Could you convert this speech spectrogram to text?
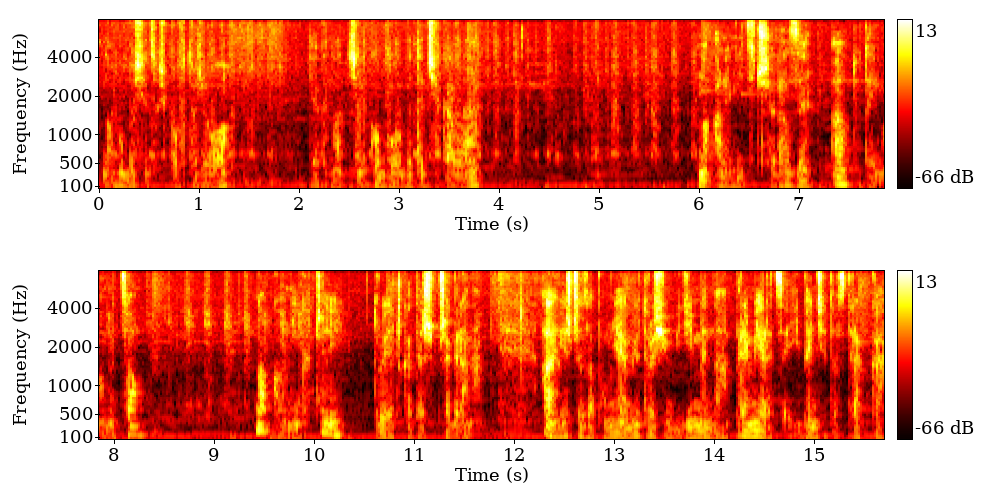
Znowu by się coś powtórzyło. Jak na odcinku byłoby to ciekawe. No ale nic trzy razy. A tutaj mamy co? No konik, czyli trójeczka też przegrana. A jeszcze zapomniałem, jutro się widzimy na premierce i będzie to zdrabka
